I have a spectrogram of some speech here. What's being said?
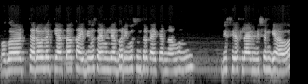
मग ठरवलं की आता काही दिवस आहे म्हणजे घरी बसून तर काय करणार म्हणून बीसीएस ला ऍडमिशन घ्यावं.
